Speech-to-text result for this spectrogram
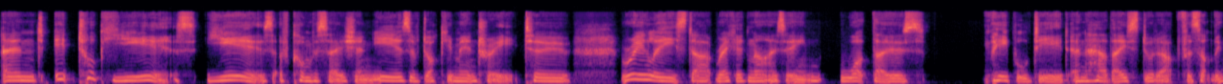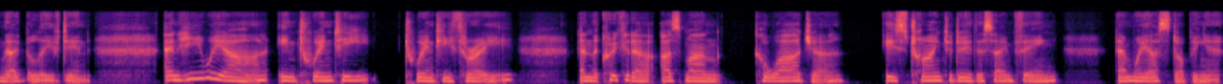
And it took years, years of conversation, years of documentary to really start recognizing what those people did and how they stood up for something they believed in. And here we are in 2023, and the cricketer Usman Khawaja is trying to do the same thing, and we are stopping it.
